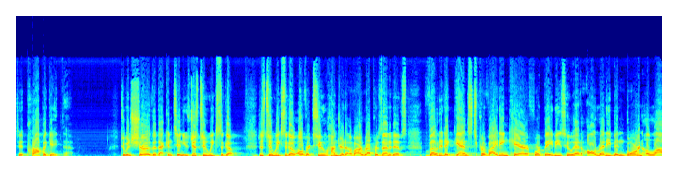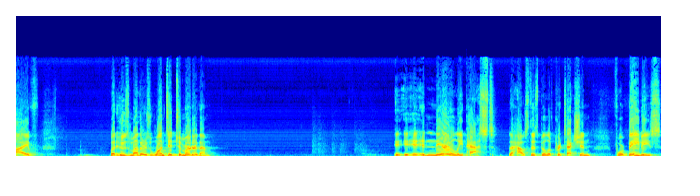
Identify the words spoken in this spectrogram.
to propagate that? To ensure that that continues. Just two weeks ago, just two weeks ago, over 200 of our representatives voted against providing care for babies who had already been born alive, but whose mothers wanted to murder them. It, it, it narrowly passed the House, this bill of protection for babies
